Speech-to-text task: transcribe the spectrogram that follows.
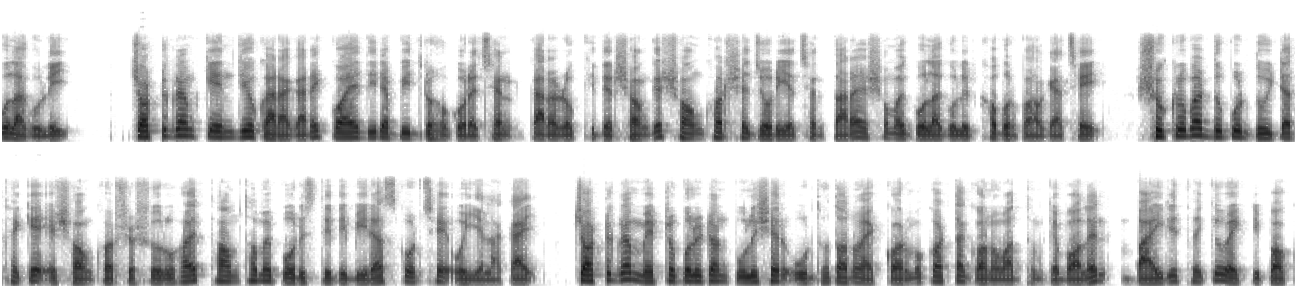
গোলাগুলি। চট্টগ্রাম কেন্দ্রীয় কারাগারে কয়েদিরা বিদ্রোহ করেছেন। কারারক্ষীদের সঙ্গে সংঘর্ষে জড়িয়েছেন তারা। এ সময় গোলাগুলির খবর পাওয়া গেছে। শুক্রবার দুপুর দুইটা থেকে এ সংঘর্ষ শুরু হয়। থমথমে পরিস্থিতি বিরাজ করছে ওই এলাকায়। চট্টগ্রাম মেট্রোপলিটন পুলিশের ঊর্ধ্বতন এক কর্মকর্তা গণমাধ্যমকে বলেন, বাইরে থেকেও একটি পক্ষ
